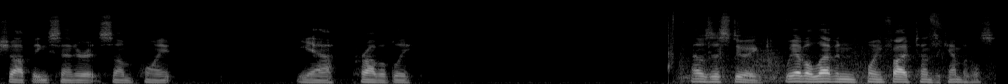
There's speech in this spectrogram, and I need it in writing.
shopping center at some point. Yeah, probably. How's this doing? We have 11.5 tons of chemicals.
